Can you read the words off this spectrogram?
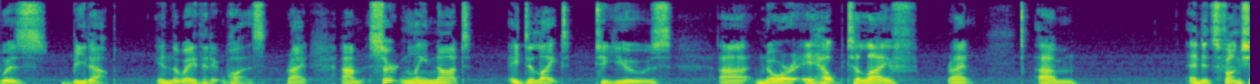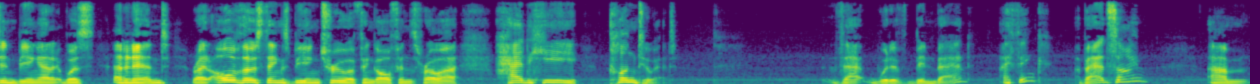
was beat up in the way that it was, right? Um, certainly not a delight to use, uh, nor a help to life, right? Um, and its function being at it was at an end, right? All of those things being true of Fingolfin's Hroa, had he clung to it, that would have been bad, I think. A bad sign. Um,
